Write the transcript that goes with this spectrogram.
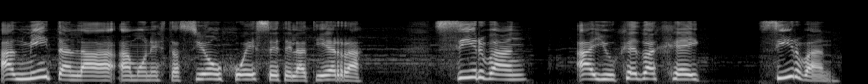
admitan la amonestación, jueces de la tierra, sirvan a Yuhed sirvan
